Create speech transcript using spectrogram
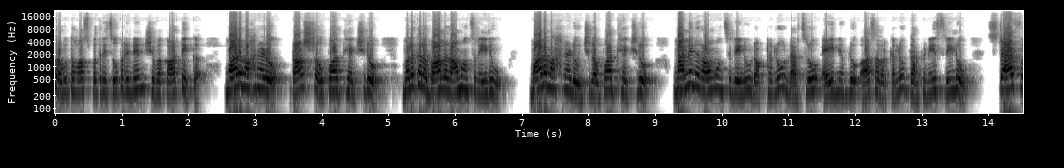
ప్రభుత్వ ఆసుపత్రి సూపరింటెండెంట్ శివ కార్తిక్ మాల మహనాడు రాష్ట్ర ఉపాధ్యక్షుడు మొలకల బాల రామహంసనేయులు మాల మహనాడు జిల్లా ఉపాధ్యక్షులు మన్నెల రామహంసనేయులు డాక్టర్లు నర్సులు ఏఎన్ఎంలు ఆశా వర్కర్లు గర్భిణీ స్త్రీలు స్టాఫ్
